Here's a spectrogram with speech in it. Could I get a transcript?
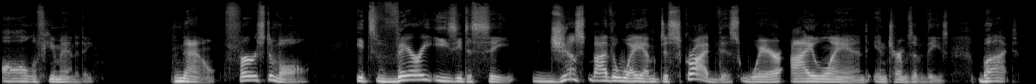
all of humanity. Now, first of all, it's very easy to see, just by the way I've described this, where I land in terms of these. But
